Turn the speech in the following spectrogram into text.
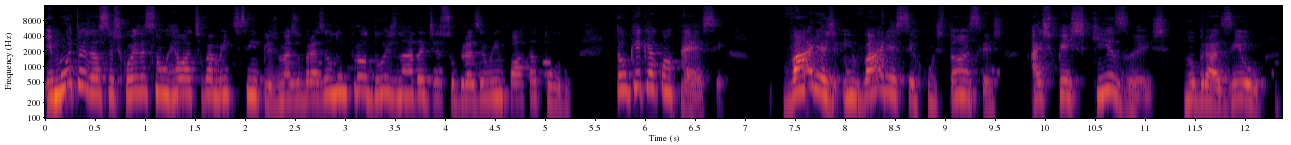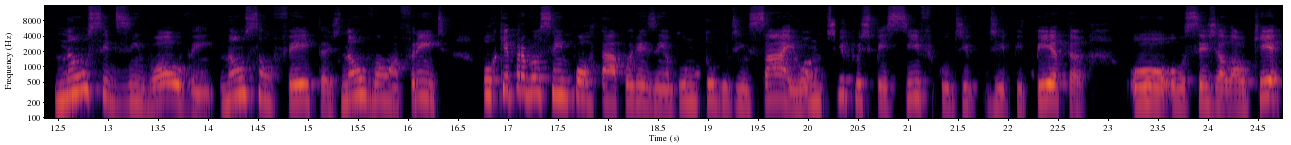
E muitas dessas coisas são relativamente simples, mas o Brasil não produz nada disso, o Brasil importa tudo. Então, o que, que acontece? Várias, em várias circunstâncias, as pesquisas no Brasil não se desenvolvem, não são feitas, não vão à frente, porque para você importar, por exemplo, um tubo de ensaio ou um tipo específico de, de pipeta, ou, ou seja lá o quê,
